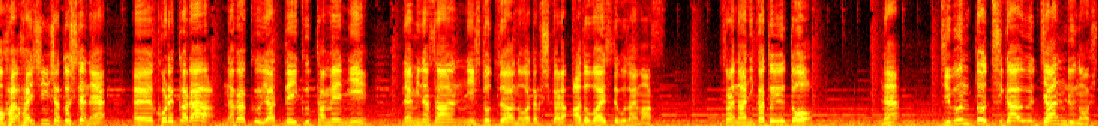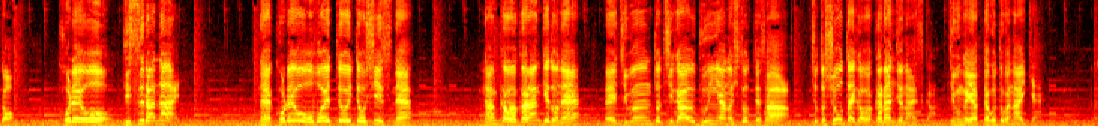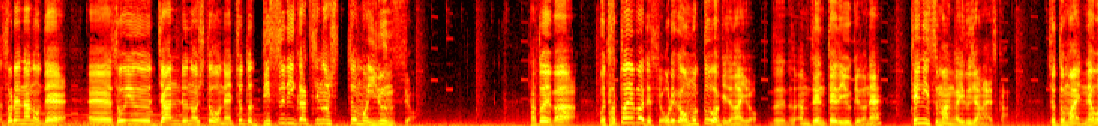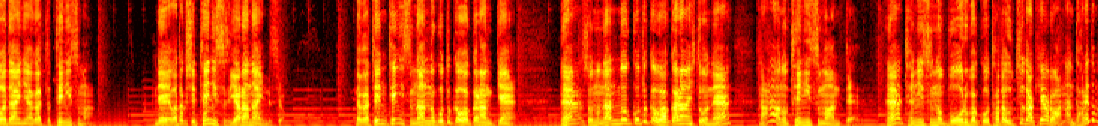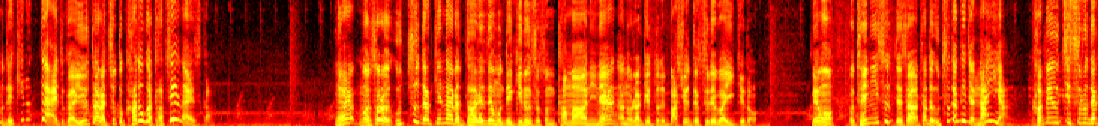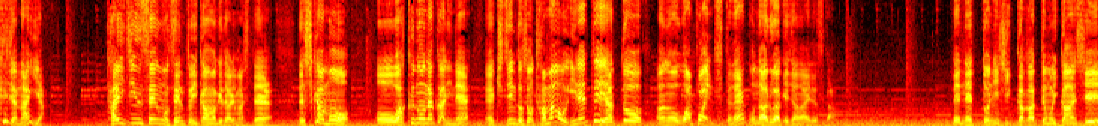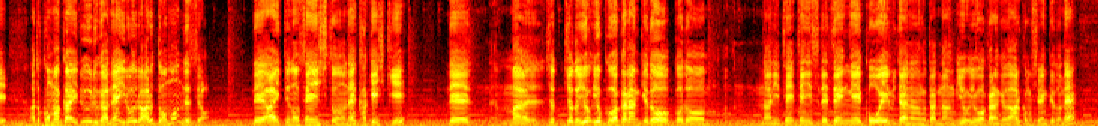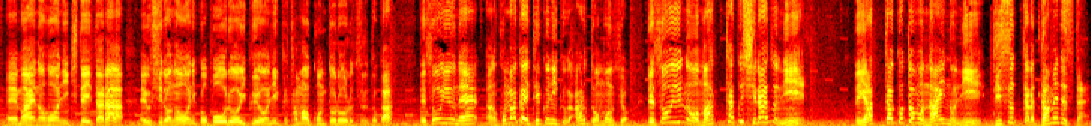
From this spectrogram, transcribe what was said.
の配信者としてね、えー、これから長くやっていくために、ね、皆さんに一つあの私からアドバイスでございます。それは何かというと、ね、自分と違うジャンルの人、これをディスらない。ね、これを覚えておいてほしいですね。なんかわからんけどね、えー、自分と違う分野の人ってさ、ちょっと正体がわからんじゃないですか。自分がやったことがないけん。それなので、えー、そういうジャンルの人をね、ちょっとディスりがちの人もいるんすよ。例えば、これ例えばですよ。俺が思っとるわけじゃないよ。前提で言うけどね。テニスマンがいるじゃないですか。ちょっと前にね、話題に上がったテニスマン。で、私テニスやらないんですよ。だからテニス何のことかわからんけん、ね、その何のことかわからん人をね、なあのテニスマンって。ね、テニスのボール箱をただ打つだけやろ。あんなん誰でもできるってとか言うたらちょっと角が立つやないですか。ね、まあそれは打つだけなら誰でもできるんですよ。その球にね、あのラケットでバシュってすればいいけど。でも、テニスってさ、ただ打つだけじゃないやん。壁打ちするだけじゃないやん。対人戦をせんといかんわけでありまして、で、しかも、枠の中にね、えきちんとその球を入れて、やっと、あの、ワンポイントってね、こうなるわけじゃないですか。で、ネットに引っかかってもいかんし、あと細かいルールがね、いろいろあると思うんですよ。で、相手の選手とのね、駆け引き。で、まあ、ちょ、ちょっとよ、よくわからんけど、この、何テ、テニスで前衛後衛みたいなのがなんよ、よわからんけど、あるかもしれんけどね。えー、前の方に来ていたら、えー、後ろの方にこう、ボールを行くように球をコントロールするとか。で、そういうね、あの、細かいテクニックがあると思うんですよ。で、そういうのを全く知らずに、で、やったこともないのに、ディスったらダメですたい。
